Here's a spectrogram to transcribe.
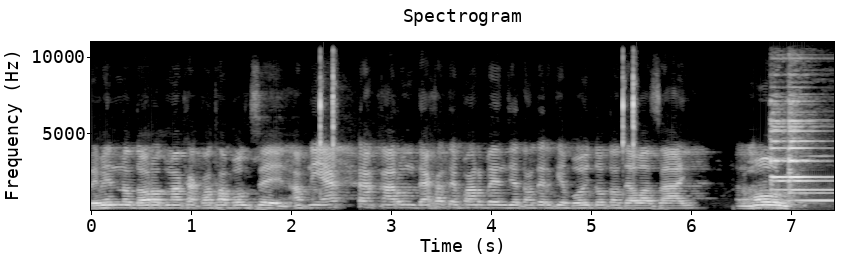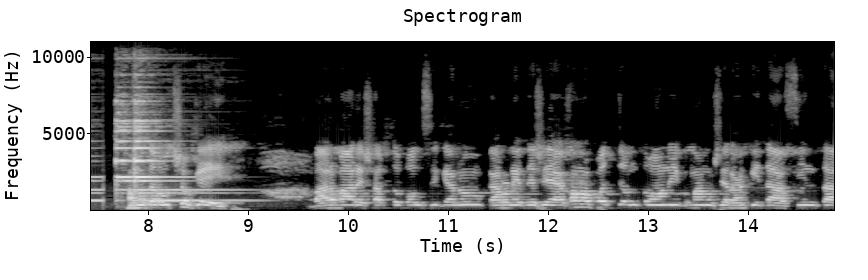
বিভিন্ন দরদ মাখা কথা বলছেন, আপনি একটা কারণ দেখাতে পারবেন যে, তাদেরকে বৈধতা দেওয়া যায়। মূল ক্ষমতার উৎসকে বারবার এ শব্দ বলছি কেন? কারণ দেশে এখনও পর্যন্ত অনেক মানুষের আকিদা, চিন্তা,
